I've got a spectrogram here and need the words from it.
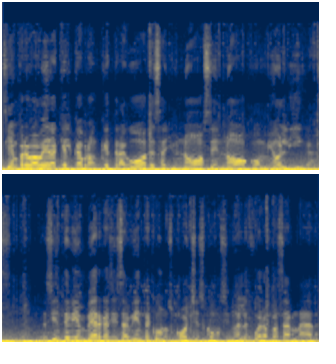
siempre va a haber aquel cabrón que tragó, desayunó, cenó, comió ligas. Se siente bien vergas y se avienta con los coches, como si no le fuera a pasar nada.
